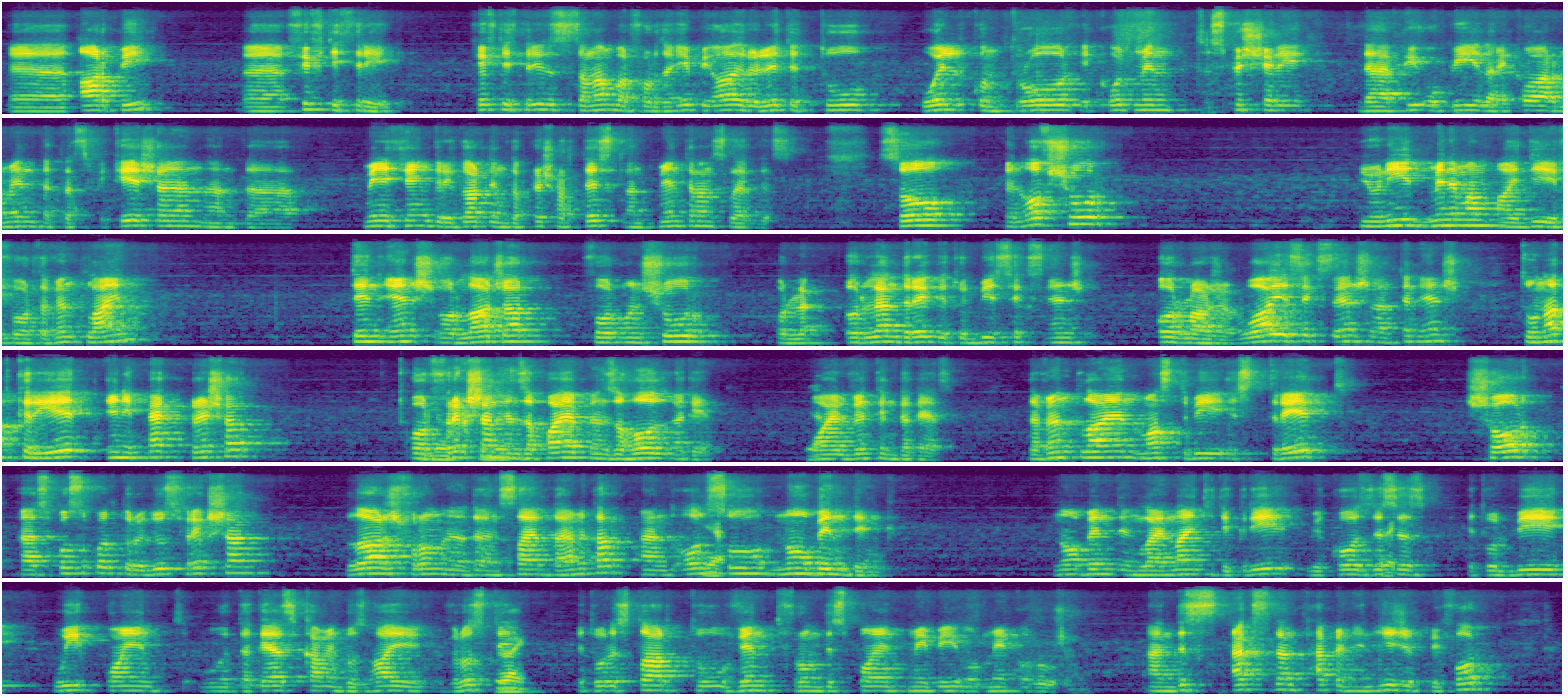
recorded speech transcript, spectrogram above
uh, RP uh, 53. 53 is the number for the API related to well control equipment, especially the POP, the requirement, the classification, and uh, many things regarding the pressure test and maintenance like this. So in offshore, you need minimum ID for the vent line, 10 inch or larger. For onshore or, or land rig, it will be 6 inch or larger. Why 6 inch and 10 inch? To not create any back pressure or Yeah, friction yeah. in the pipe in the hole again Yeah. while venting the gas. The vent line must be straight, short as possible to reduce friction, large from uh, the inside diameter, and also no bending. No bending like 90 degree because this Right. is it will be weak point with the gas coming with high velocity. Right. It will start to vent from this point maybe or make erosion. And this accident happened in Egypt before.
